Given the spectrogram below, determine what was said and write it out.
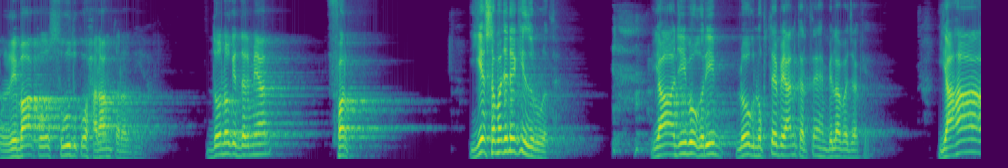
ربا کو سود کو حرام قرار دیا ہے۔ دونوں کے درمیان فرق۔ یہ سمجھنے کی ضرورت ہے۔ یہاں عجیب و غریب لوگ نقطے بیان کرتے ہیں بلا وجہ کے۔ یہاں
